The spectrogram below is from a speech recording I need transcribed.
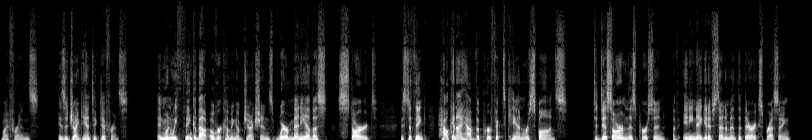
my friends, is a gigantic difference. And when we think about overcoming objections, where many of us start is to think, how can I have the perfect can response to disarm this person of any negative sentiment that they're expressing,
